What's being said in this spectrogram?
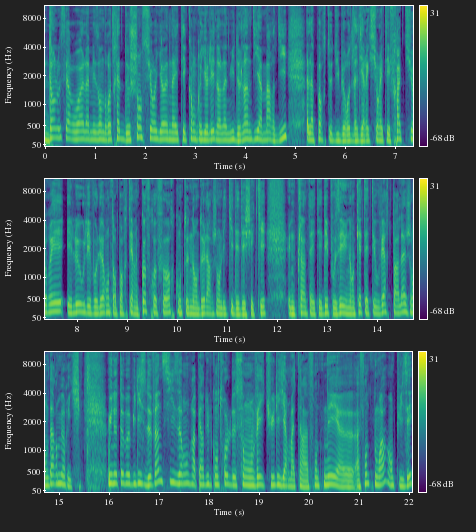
Dans l'Auxerrois, la maison de retraite de Champs-sur-Yonne a été cambriolée dans la nuit de lundi à mardi. La porte du bureau de la direction a été fracturée et le ou les voleurs ont emporté un coffre-fort contenant de l'argent liquide et déchéquier. Une plainte a été déposée, une enquête a été ouverte par la gendarmerie. Une automobiliste de 26 ans a perdu le contrôle de son véhicule hier matin à Fontenay, euh, à Fontenoy, en Puisée.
